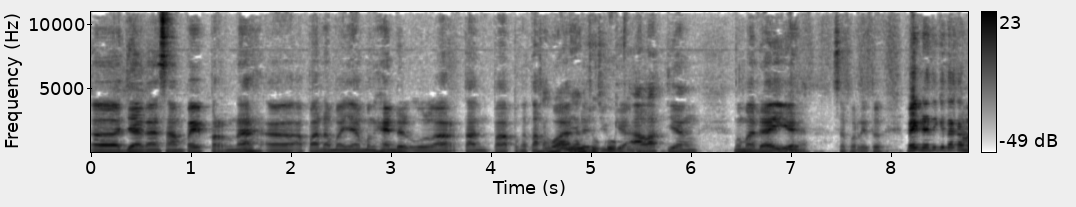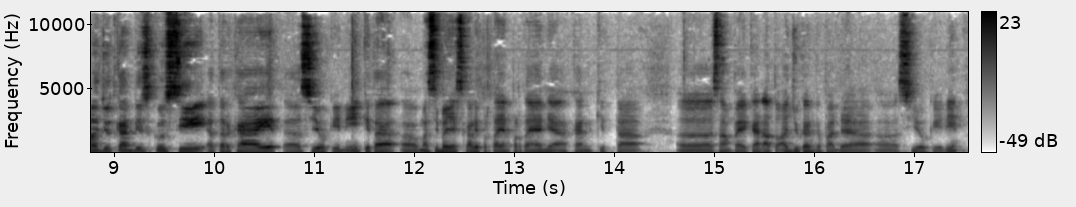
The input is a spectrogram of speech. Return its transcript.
eh, jangan sampai pernah eh, apa namanya menghandle ular tanpa pengetahuan dan cukup, juga ya. alat yang memadai ya. Seperti itu. Baik, nanti kita akan lanjutkan diskusi eh, terkait eh, siok ini. Kita eh, masih banyak sekali pertanyaan-pertanyaan yang akan kita eh, sampaikan atau ajukan kepada eh, siok ini.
